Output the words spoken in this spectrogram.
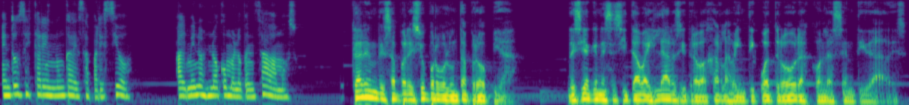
Entonces Karen nunca desapareció, al menos no como lo pensábamos. Karen desapareció por voluntad propia Decía que necesitaba aislarse y trabajar las 24 horas con las entidades.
